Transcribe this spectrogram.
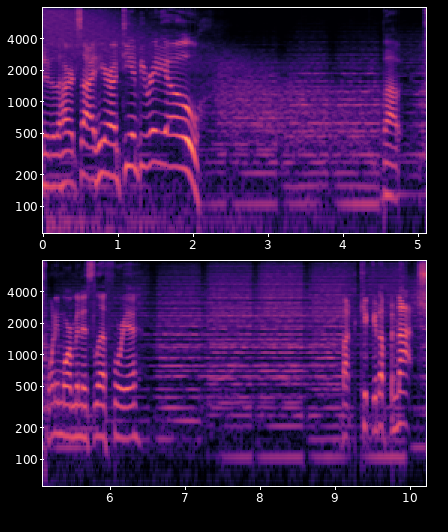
Tuned into the Hardside here on DNB Radio. About 20 more minutes left for you. About to kick it up a notch.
